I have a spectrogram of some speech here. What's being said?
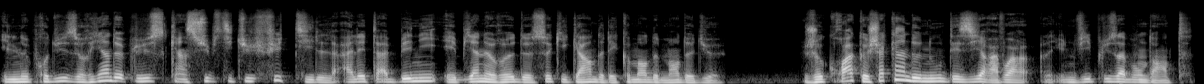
Ils ne produisent rien de plus qu'un substitut futile à l'état béni et bienheureux de ceux qui gardent les commandements de Dieu. Je crois que chacun de nous désire avoir une vie plus abondante.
